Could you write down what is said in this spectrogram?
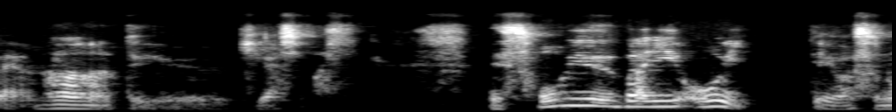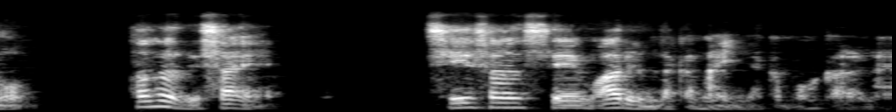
たよなという気がします。でそういう場においては、その、ただでさえ生産性もあるんだかないんだかもわからな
